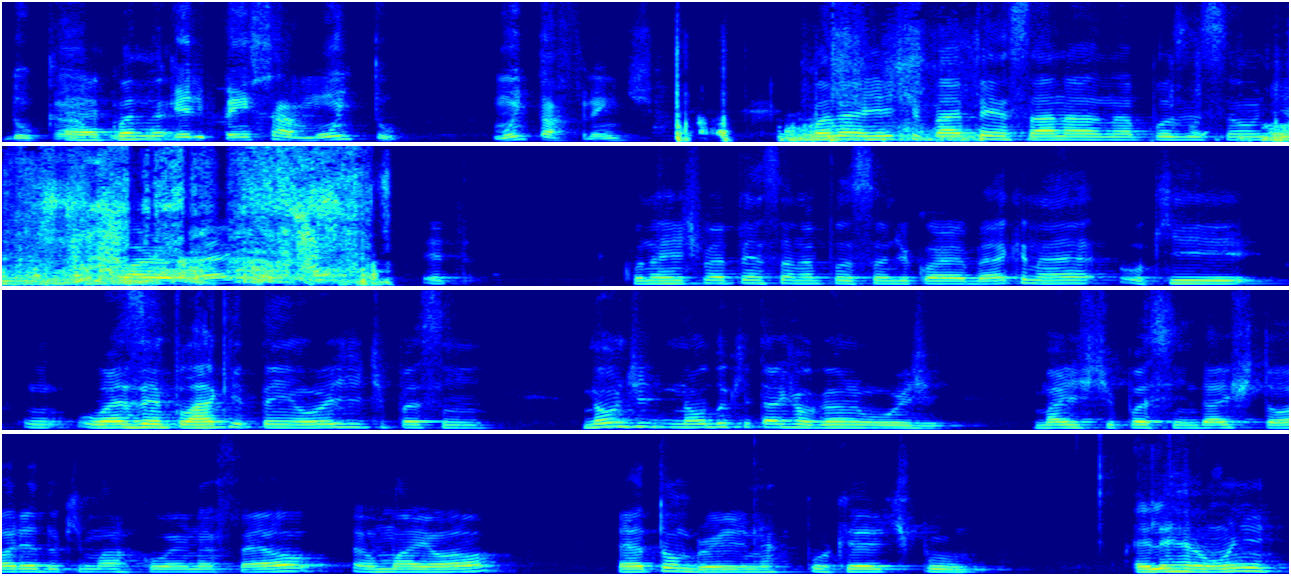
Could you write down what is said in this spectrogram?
do é, campo, é, quando... porque ele pensa muito, muito à frente. Quando a gente vai pensar na, na posição de, quarterback, quando a gente vai pensar na posição de quarterback, né, o que o exemplar que tem hoje, tipo assim, não, de, não do que tá jogando hoje, mas tipo assim, da história do que marcou a NFL, é o maior é Tom Brady, né? Porque tipo, ele reúne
